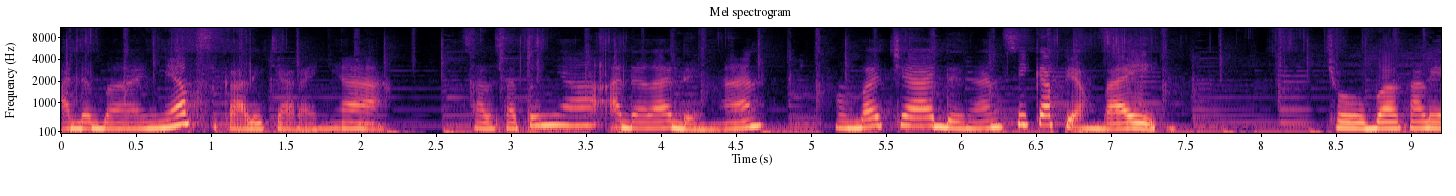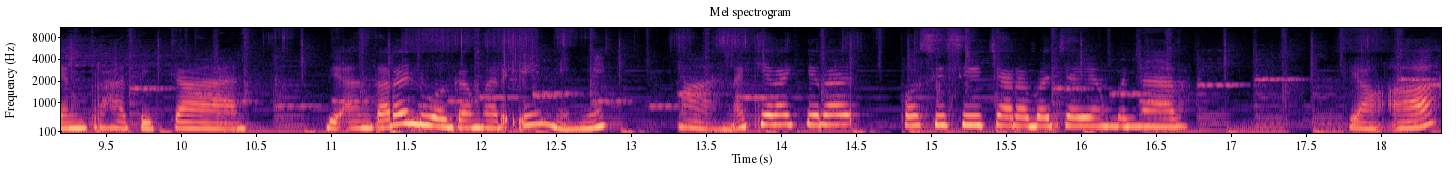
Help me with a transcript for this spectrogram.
Ada banyak sekali caranya. Salah satunya adalah dengan membaca dengan sikap yang baik. Coba kalian perhatikan, di antara dua gambar ini, mana kira-kira posisi cara baca yang benar? Yang A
